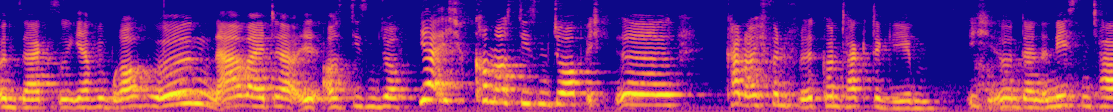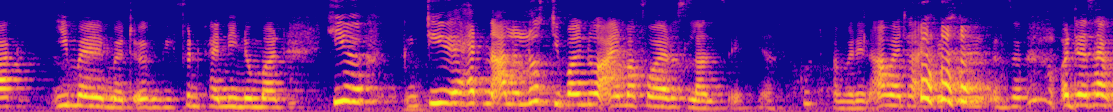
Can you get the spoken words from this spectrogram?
und sage so, ja, wir brauchen irgendeinen Arbeiter aus diesem Dorf. Ja, ich komme aus diesem Dorf, ich äh, kann euch fünf äh, Kontakte geben. Ich, und dann am nächsten Tag E-Mail mit irgendwie fünf Handynummern. Hier, die hätten alle Lust, die wollen nur einmal vorher das Land sehen. Ja, gut, haben wir den Arbeiter eingestellt und so. Und deshalb,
